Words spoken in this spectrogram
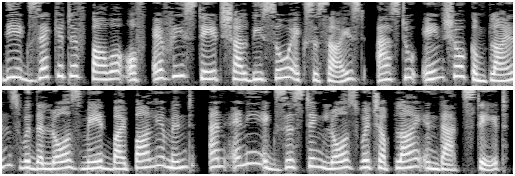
The executive power of every state shall be so exercised as to ensure compliance with the laws made by Parliament and any existing laws which apply in that state,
